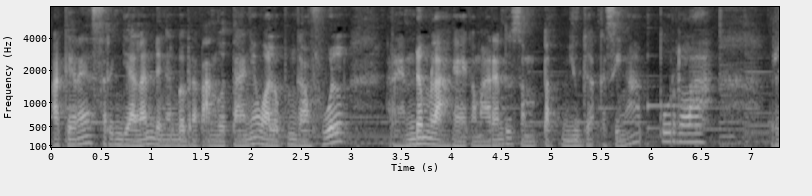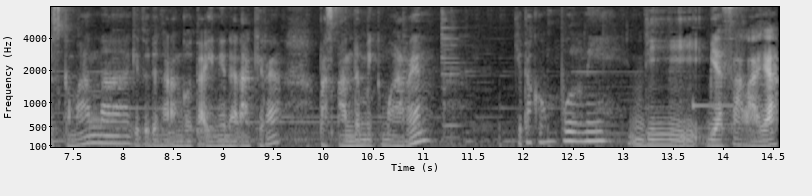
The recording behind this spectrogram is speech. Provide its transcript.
akhirnya sering jalan dengan beberapa anggotanya walaupun gak full random lah. Kayak kemarin tuh sempet juga ke Singapura lah. Terus ke mana gitu dengan anggota ini. Dan akhirnya pas pandemi kemarin kita kumpul nih di biasa lah ya.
